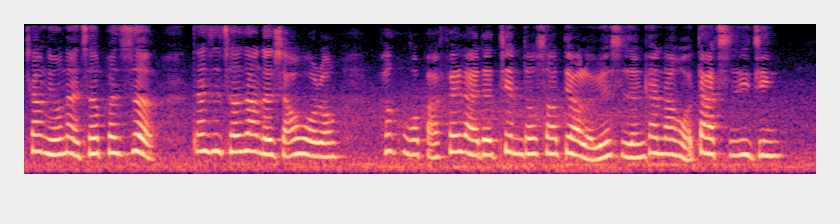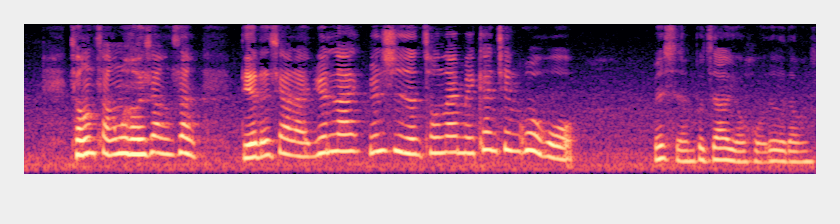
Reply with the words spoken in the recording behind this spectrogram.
向牛奶车喷射，但是车上的小火龙喷火把飞来的箭都烧掉了。原始人看到火大吃一惊，从长毛象上跌了下来。原来原始人从来没看见过火。原始人不知道有火这个东西，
